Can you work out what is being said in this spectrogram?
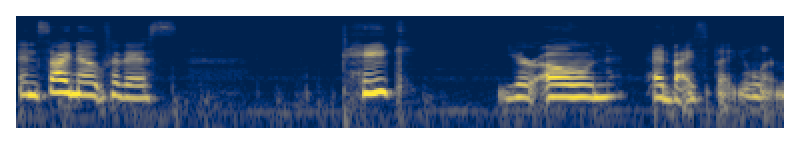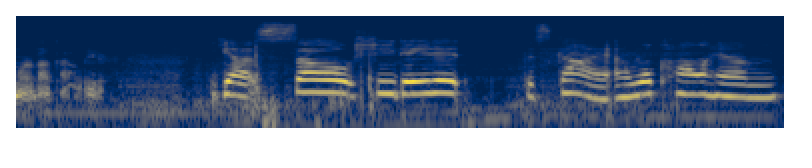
And side note for this, take your own advice, but you'll learn more about that later. Yeah, so she dated this guy, and we'll call him,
